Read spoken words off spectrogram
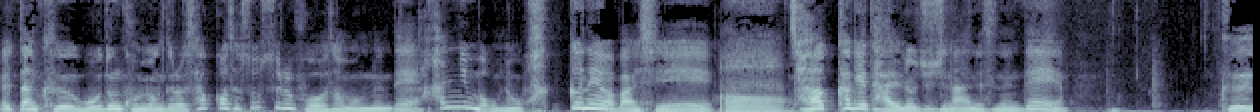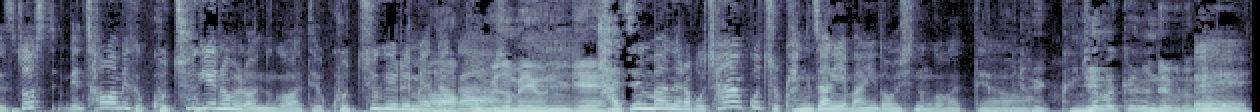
일단 그 모든 고명들을 섞어서 소스를 부어서 먹는데 한 입 먹으면 화끈해요 맛이. 어. 정확하게 다 알려주진 않으시는데 그 소스 처음에 그 고추기름을 넣는 것 같아요. 고추기름에다가 아 거기서 매운 게. 다진 마늘하고 청양고추를 굉장히 많이 넣으시는 것 같아요. 어, 되게 굉장히 맛있겠는데 그러면. 네.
